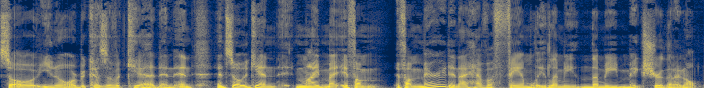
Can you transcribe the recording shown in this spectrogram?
So, you know, or because of a kid. And and and so again, my, my if I'm if I'm married and I have a family, let me let me make sure that I don't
